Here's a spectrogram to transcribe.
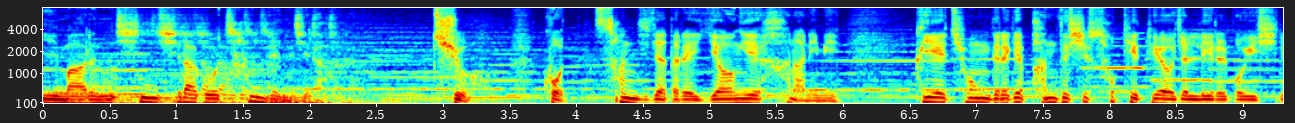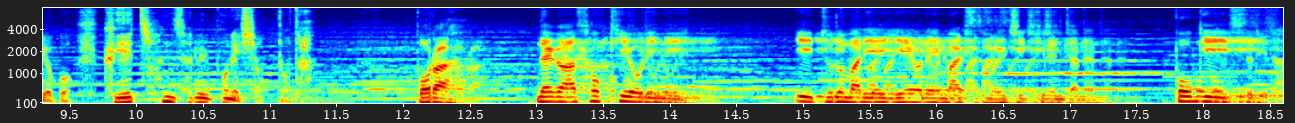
이 말은 신실하고 참된지라. 주 곧 선지자들의 영의 하나님이 그의 종들에게 반드시 속히 되어질 일을 보이시려고 그의 천사를 보내셨도다. 보라, 내가 속히 오리니 이 두루마리의 예언의 말씀을 지키는 자는 복이 있으리라.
